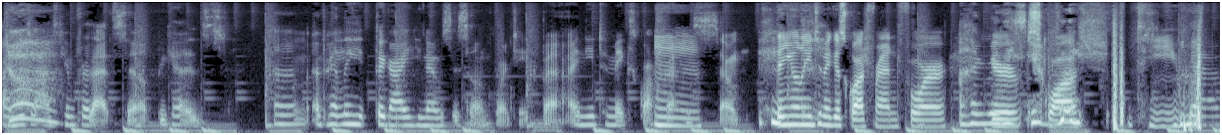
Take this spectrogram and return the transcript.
I need to ask him for that still because um, apparently he, the guy he knows is still in quarantine. But I need to make squash Mm. friends, so then you'll need to make a squash friend for really your squash team. yeah.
